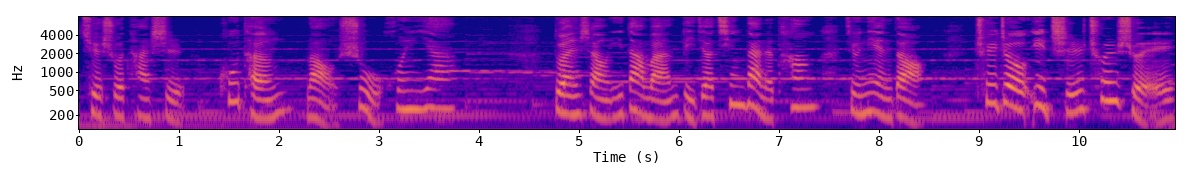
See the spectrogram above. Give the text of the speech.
却说它是。枯藤老树昏鸦，端上一大碗比较清淡的汤，就念道：“吹皱一池春水，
